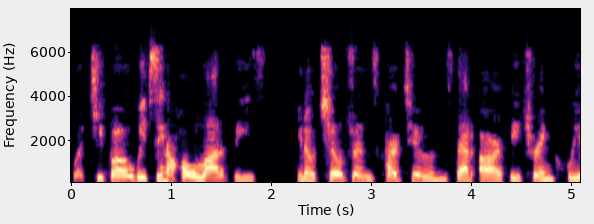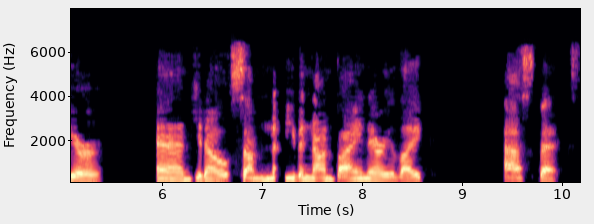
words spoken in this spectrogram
what Tipo. We've seen a whole lot of these you know, children's cartoons that are featuring queer and, you know, some even non-binary like aspects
